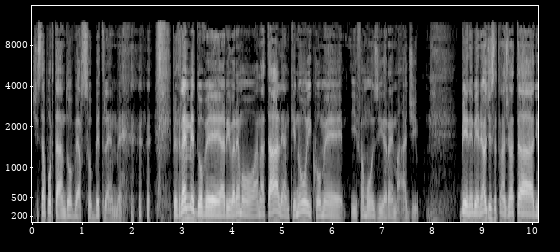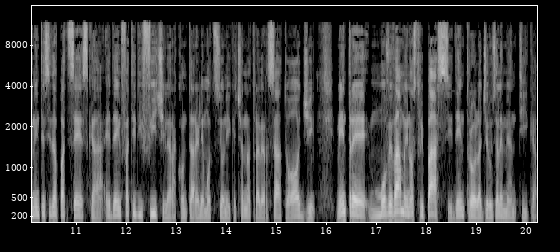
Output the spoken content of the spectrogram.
ci sta portando verso Betlemme. Betlemme dove arriveremo a Natale anche noi come i famosi re magi. Bene, bene, oggi è stata una giornata di un'intensità pazzesca ed è infatti difficile raccontare le emozioni che ci hanno attraversato oggi mentre muovevamo i nostri passi dentro la Gerusalemme antica.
